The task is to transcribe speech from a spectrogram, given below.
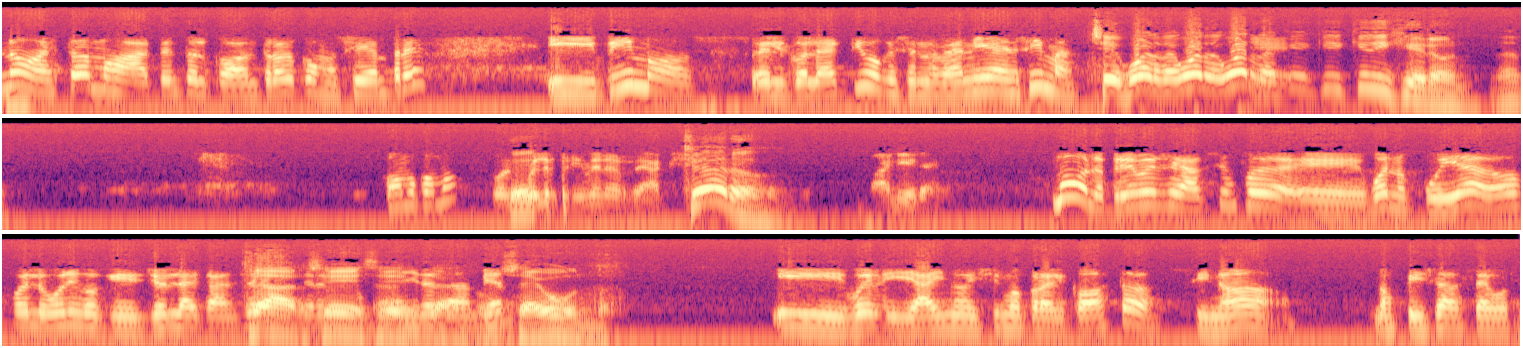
no, estamos atentos al control como siempre y vimos el colectivo que se nos venía encima. Che, guarda, guarda, guarda, eh, ¿Qué, dijeron? ¿Cómo, cómo? ¿Cuál fue la primera reacción? Claro. No, la primera reacción fue, eh, bueno, cuidado, fue lo único que yo le alcancé claro, sí, sí, un segundo. Y bueno, y ahí nos hicimos para el costo, si no, nos pisaba seguro.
